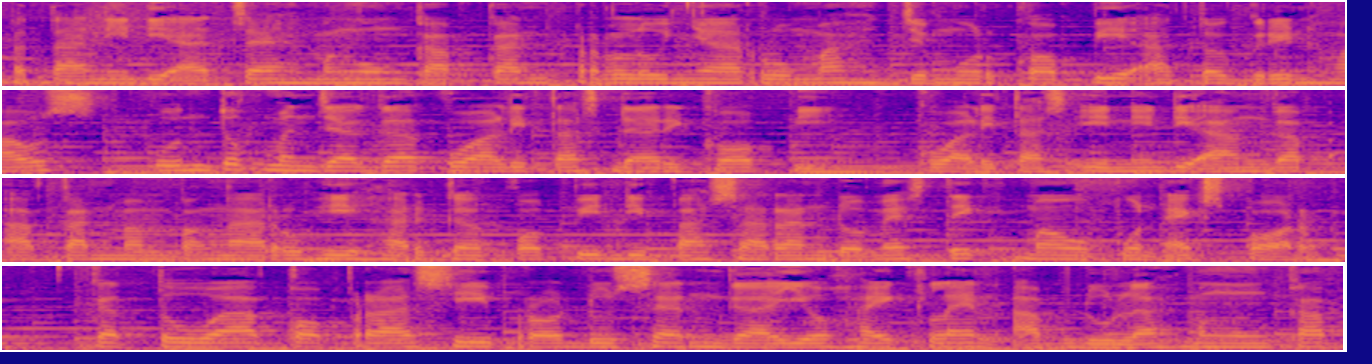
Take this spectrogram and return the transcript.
Petani di Aceh mengungkapkan perlunya rumah jemur kopi atau greenhouse untuk menjaga kualitas dari kopi. Kualitas ini dianggap akan mempengaruhi harga kopi di pasaran domestik maupun ekspor. Ketua Koperasi Produsen Gayo Highland Abdullah mengungkap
